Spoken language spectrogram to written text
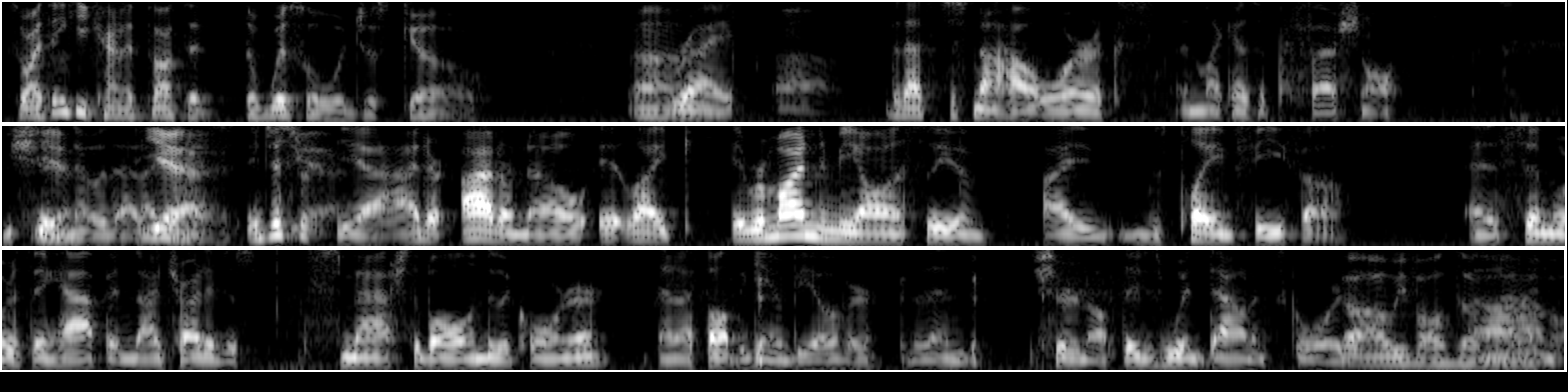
So I think he kind of thought that the whistle would just go. Um, right. but that's just not how it works. And like as a professional, you should Yeah. know that. I Yeah. guess it just yeah. I don't I don't know. It like it reminded me honestly of I was playing FIFA, and a similar thing happened. I tried to just smash the ball into the corner, and I thought the game would be over. And then, sure enough, they just went down and scored. Oh, we've all done Um,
